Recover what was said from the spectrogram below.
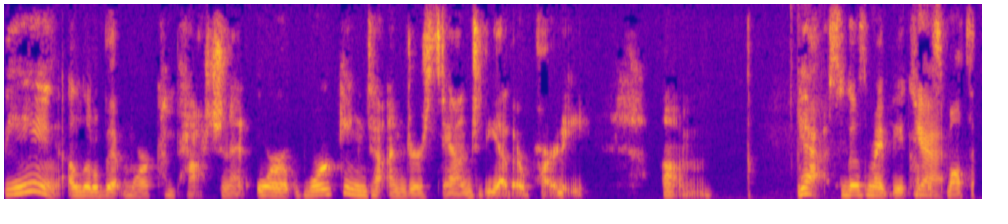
being a little bit more compassionate or working to understand the other party. Um, yeah so those might be a couple yeah. small things.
